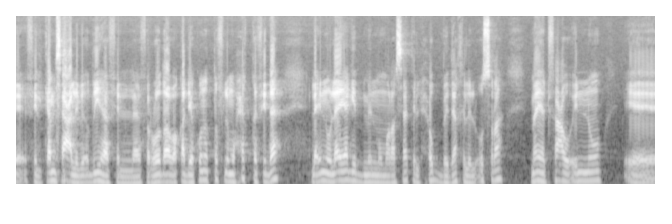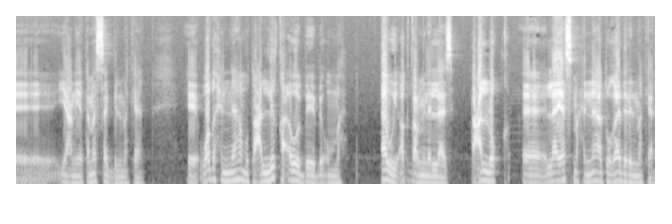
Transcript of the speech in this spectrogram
آه، في الكام ساعة اللي بيقضيها في في الرضا وقد يكون الطفل محق في ده لأنه لا يجد من ممارسات الحب داخل الأسرة ما يدفعه إنه آه، يعني يتمسك بالمكان. واضح إنها متعلقة قوي بأمها. قوي أكتر من اللازم. تعلق آه، لا يسمح إنها تغادر المكان.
